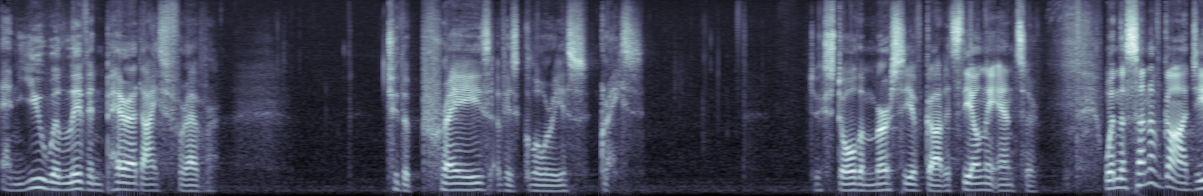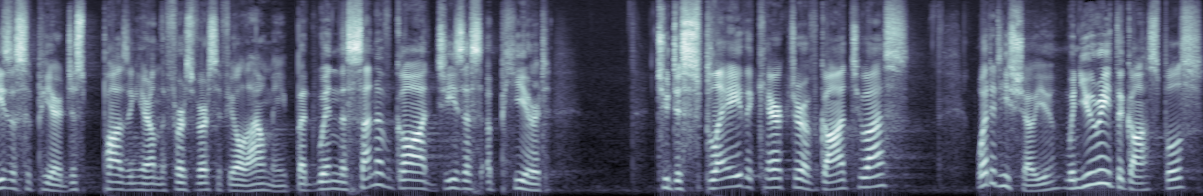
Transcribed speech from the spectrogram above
and you will live in paradise forever to the praise of his glorious grace. To extol the mercy of God. It's the only answer. When the Son of God, Jesus, appeared, just pausing here on the first verse if you'll allow me, but when the Son of God, Jesus, appeared to display the character of God to us, what did he show you? When you read the Gospels,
